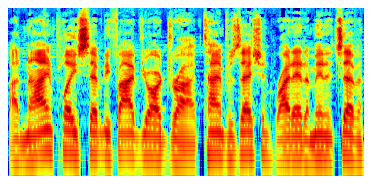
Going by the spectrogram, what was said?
a nine play, 75 yard drive. Time possession right at a minute seven.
